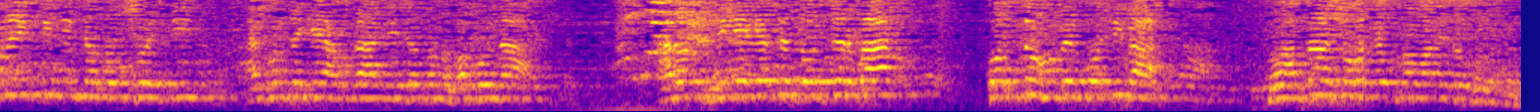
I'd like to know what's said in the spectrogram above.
অনেকদিন নির্যাতন সয়েছি এখন থেকে আমরা নির্যাতন হব না। কারণ ভেঙে গেছে ধৈর্যের বাদ করতে হবে প্রতিবাদ। তো আপনারা সবাইকে প্রমাণিত করবেন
